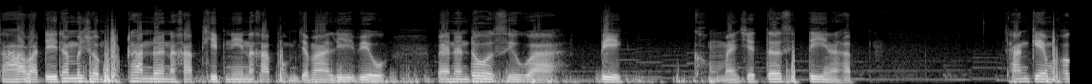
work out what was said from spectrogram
สวัสดีท่านผู้ชมทุกท่านด้วยนะครับ คลิปนี้นะครับ ผมจะมารีวิวเบรนันโดซิวาปีกของแมนเชสเตอร์ซิตี้นะครับ ทางเกมเขา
